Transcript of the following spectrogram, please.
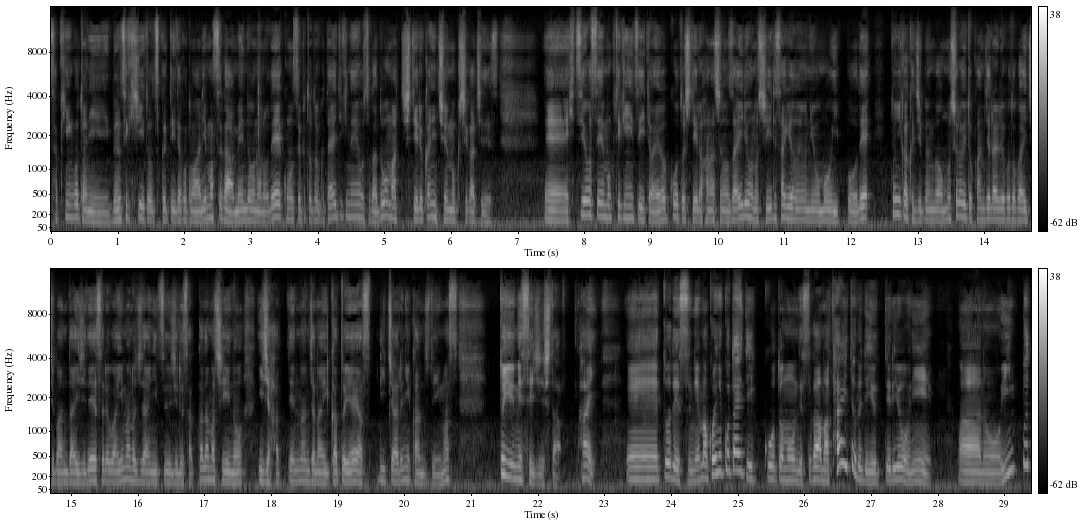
作品ごとに分析シートを作っていたこともありますが、面倒なので、コンセプトと具体的な要素がどうマッチしているかに注目しがちです。えー必要性目的については描こうとしている話の材料の仕入れ作業のように思う一方でとにかく自分が面白いと感じられることが一番大事でそれは今の時代に通じる作家魂の維持発展なんじゃないかとややスピリチュアルに感じています。というメッセージでした。はい。えー、とですね。まあこれに答えていこうと思うんですが、まあ、タイトルで言ってるようにあのインプッ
